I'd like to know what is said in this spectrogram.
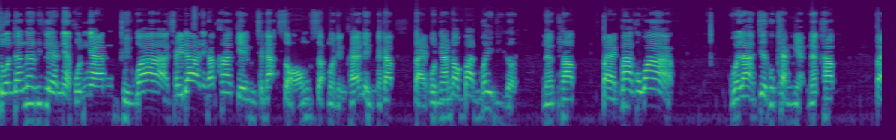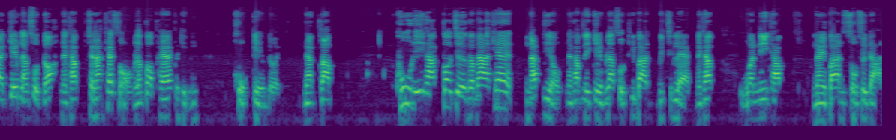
ส่วนทางด้านมิสเลนเนี่ยผลงานถือว่าใช้ได้นะครับ 5 เกมชนะ 2 เสมอ1 แพ้ 1 นะครับ แต่ผลงานนอกบ้านไม่ดีเลยนะครับ แปลกมากเพราะว่าเวลาเจอคู่แข่งเนี่ยนะครับ8เกมหลังสุดเนาะนะครับชนะแค่ 2 แล้วก็แพ้ไปถึง 6 เกมเลยนะครับ คู่นี้ครับก็เจอกันมาแค่นัดเดียวนะครับในเกมล่าสุดที่บ้านมิชแลนด์นะครับ วันนี้ครับในบ้านโซเซดาด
